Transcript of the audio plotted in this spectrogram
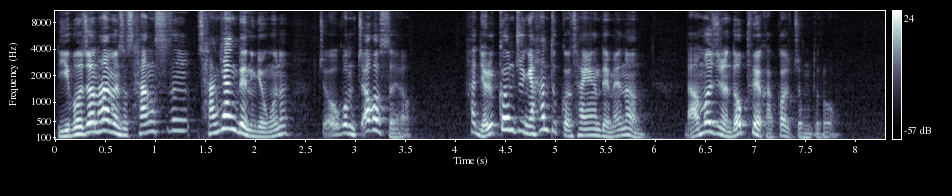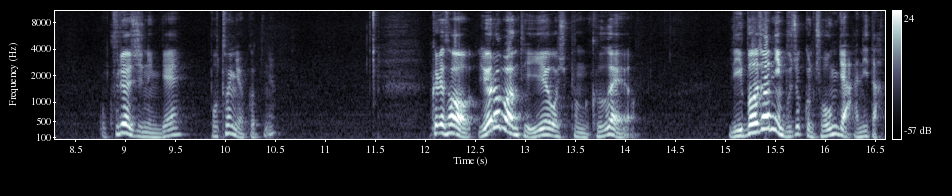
revision 하면서 상승 상향되는 경우는 조금 적었어요. 한 10건 중에 한두 건 상향되면은 나머지는 nerf에 가까울 정도로 구려지는 게 보통이었거든요. 그래서 여러분한테 이해하고 싶은 건 그거예요. revision이 무조건 좋은 게 아니다.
